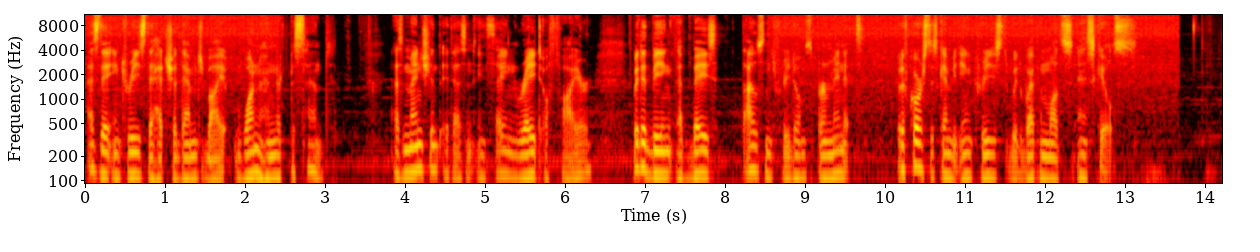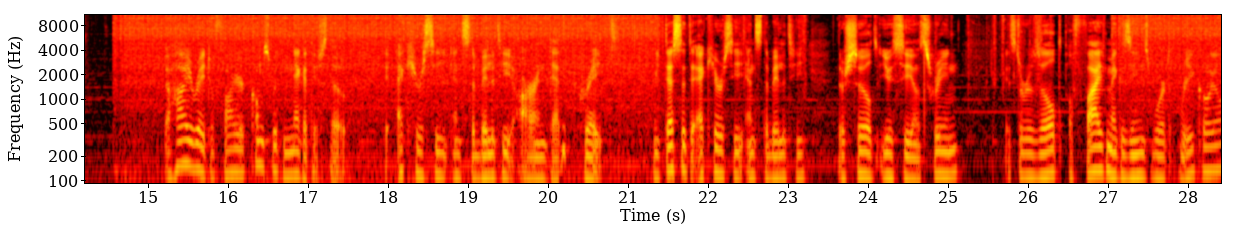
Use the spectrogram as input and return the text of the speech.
as they increase the headshot damage by 100%. As mentioned, it has an insane rate of fire, with it being a base 1000 freedoms per minute. But of course this can be increased with weapon mods and skills. The high rate of fire comes with negatives though. The accuracy and stability aren't that great. We tested the accuracy and stability, the result you see on screen it's the result of 5 magazines worth of recoil.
